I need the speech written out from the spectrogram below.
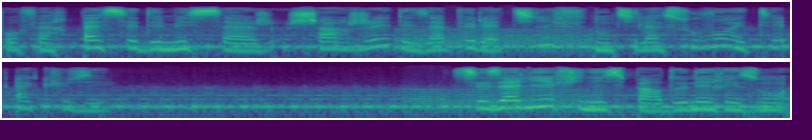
pour faire passer des messages chargés des appellatifs dont il a souvent été accusé. Ses alliés finissent par donner raison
